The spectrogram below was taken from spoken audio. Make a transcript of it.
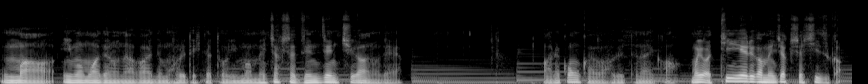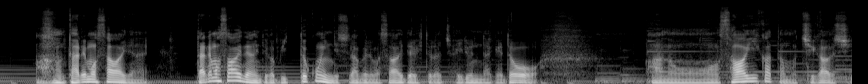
まあ今までの流れでも触れてきた通り、まあ、めちゃくちゃ全然違うのであれ今回は触れてないか。まあ、要は TL がめちゃくちゃ静か。誰も騒いでない。誰も騒いでないというかビットコインで調べれば騒いでる人たちはいるんだけど、あのー、騒ぎ方も違うし、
